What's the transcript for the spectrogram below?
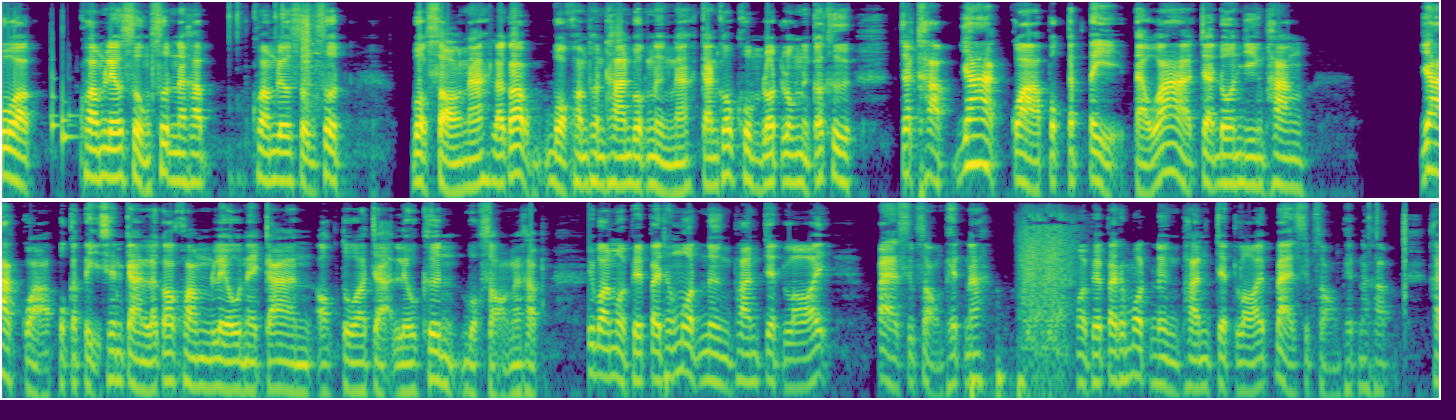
บวกความเร็วสูงสุดนะครับ ความเร็วสูงสุด บวกสองนะ แล้วก็บวกความทนทานบวกหนึ่งนะ การควบคุมลดลงหนึ่งก็คือ จะขับยากกว่าปกติ แต่ว่าจะโดนยิงพังยากกว่าปกติเช่นกัน แล้วก็ความเร็วในการออกตัวจะเร็วขึ้นบวกสองนะครับพี่บอลหมดเพชรไปทั้งหมด 1,782 เพชรนะ หมดเพชรไปทั้งหมด 1,782 เพชรนะครับ ใคร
